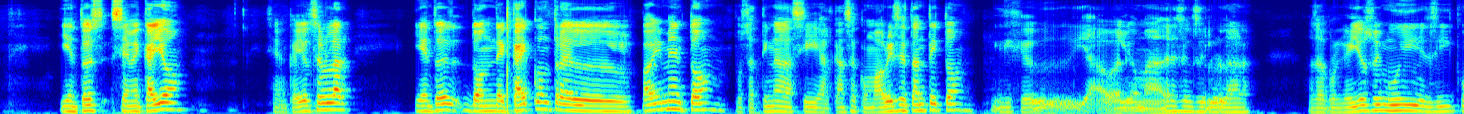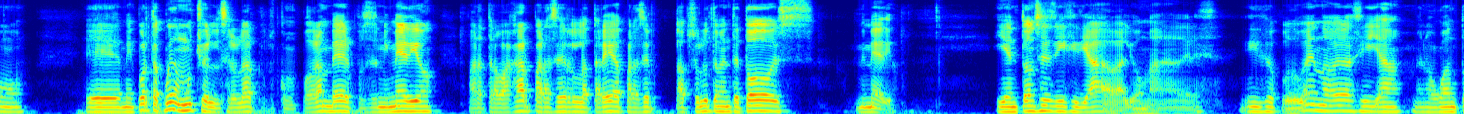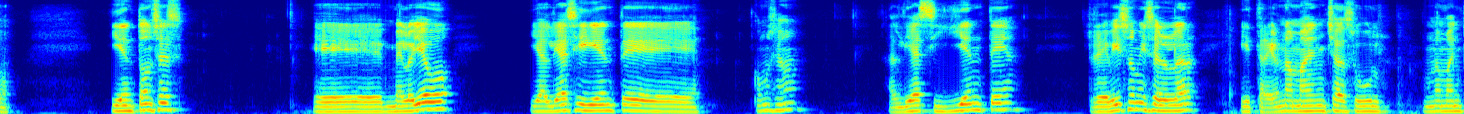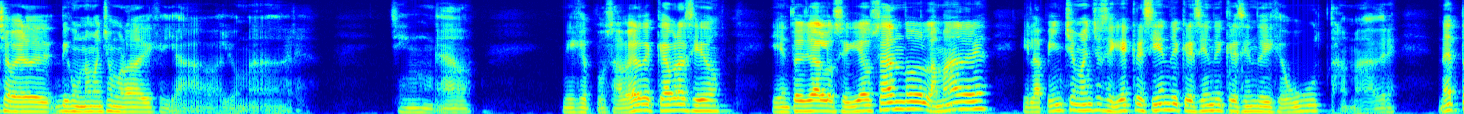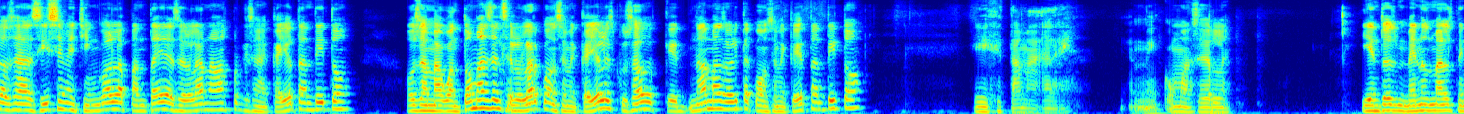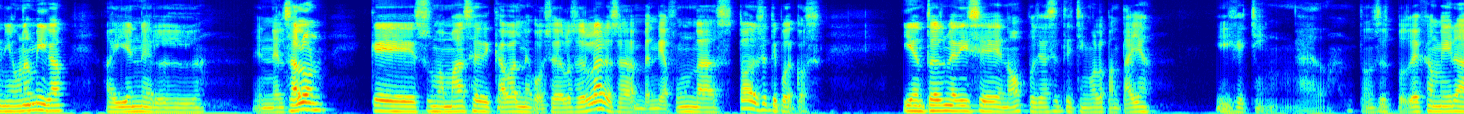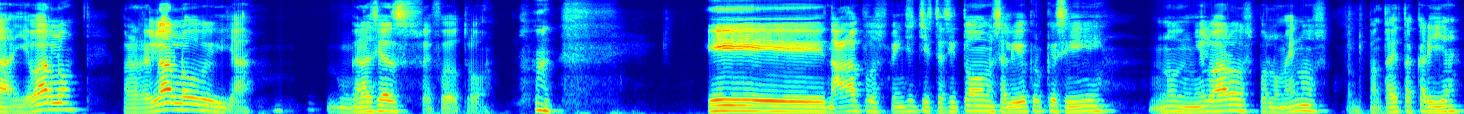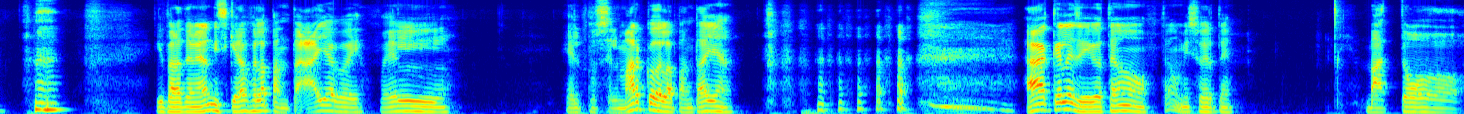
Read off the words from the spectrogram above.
Y entonces se me cayó, se me cayó el celular. Y entonces, donde cae contra el pavimento, pues atina así, alcanza como a abrirse tantito. Y dije, Uy, ya valió madres el celular. O sea, porque yo soy muy así como. Eh, me importa, cuido mucho el celular. Pues, como podrán ver, pues es mi medio para trabajar, para hacer la tarea, para hacer absolutamente todo. Es mi medio. Y entonces dije, ya valió madres. Y dije, pues bueno, a ver así ya me lo aguanto. Y entonces eh, me lo llevo y al día siguiente, ¿cómo se llama? Al día siguiente reviso mi celular y traía una mancha azul, una mancha verde, digo, una mancha morada. Y dije, ya valió madre. Chingado. Dije, pues a ver de qué habrá sido. Y entonces ya lo seguía usando, la madre. Y la pinche mancha seguía creciendo y creciendo y creciendo. Y dije, puta madre. Neta, o sea, sí se me chingó la pantalla de celular nada más porque se me cayó tantito. O sea, me aguantó más el celular cuando se me cayó el excusado que nada más ahorita cuando se me cayó tantito. Y dije, esta madre, ni cómo hacerle. Y entonces, menos mal, tenía una amiga ahí en el, en el salón que su mamá se dedicaba al negocio de los celulares, o sea, vendía fundas, todo ese tipo de cosas. Y entonces me dice, no, pues ya se te chingó la pantalla. Y dije, chingado. Entonces, pues déjame ir a llevarlo para arreglarlo y ya. Gracias, fue otro. y nada, pues pinche chistecito me salió, yo creo que sí, unos mil varos por lo menos. Pantalla está carilla. y para terminar, ni siquiera fue la pantalla, güey. Fue el. El, pues, el marco de la pantalla. ah, ¿qué les digo? Tengo, tengo mi suerte. Vato.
